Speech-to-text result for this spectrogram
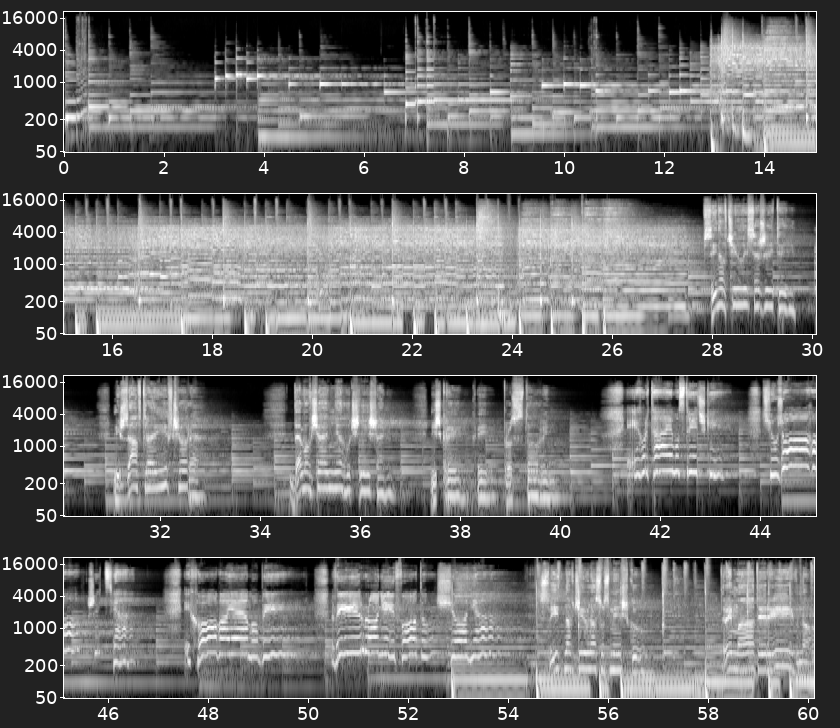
Всі навчилися жити між завтра і вчора, де мовчання гучніше, ніж крики простори. і гуртаємо стрічки чужого життя, і ховаємо біль в іронії фото щодня. Світ навчив нас усмішку тримати рівно,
